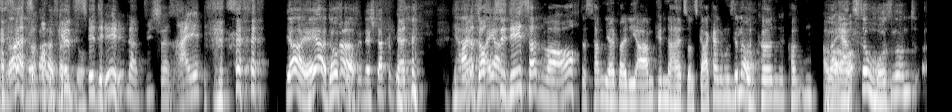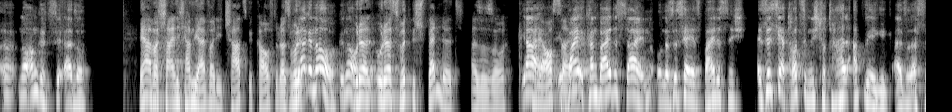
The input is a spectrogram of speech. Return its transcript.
dann war, Also dann das halt so. CD in der Bücherei. Ja, ja, ja, doch, Ja. doch, in der Stadt. Ja, Ja, ja, doch, ja CDs hatten wir auch. Das haben die halt, weil die armen Kinder halt sonst gar keine Musik Genau. hören können, konnten. aber Aber Ärzte, Hosen und äh, nur Onkels. Also, ja, wahrscheinlich haben die einfach die Charts gekauft oder es wurde, ja, genau, genau. oder, oder es wird gespendet. Also so, ja, kann ja auch sein. Bei, kann beides sein. Und das ist ja jetzt beides nicht, es ist ja trotzdem nicht total abwegig. Also, das,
